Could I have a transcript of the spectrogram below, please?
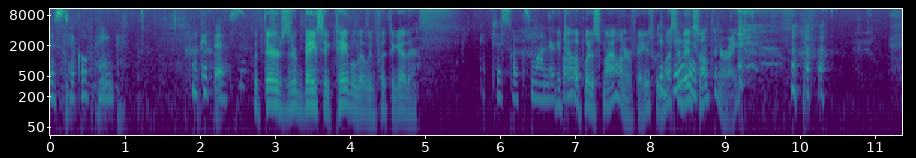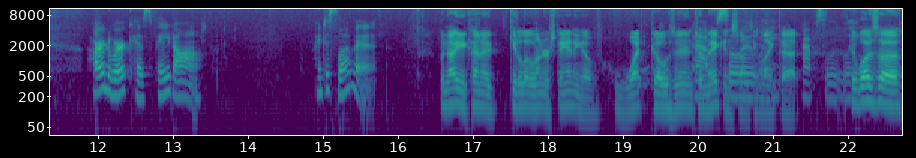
Just tickled pink. Look at this. But there's their basic table that we put together. It just looks wonderful. You can tell it put a smile on her face. We It must have did did. something right. Hard work has paid off. I just love it. But now you kind of get a little understanding of what goes into making something like that. Absolutely. It was a,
